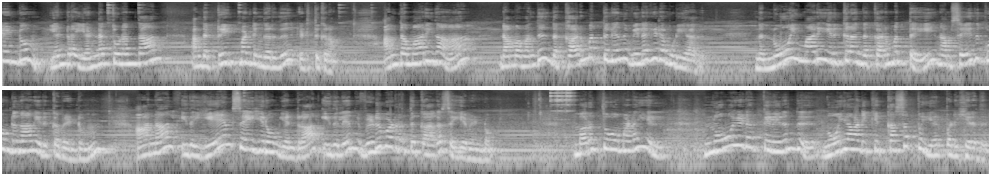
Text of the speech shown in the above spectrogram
வேண்டும் என்ற எண்ணத்துடன் தான் அந்த ட்ரீட்மெண்ட்டுங்கிறது எடுத்துக்கிறான். அந்த மாதிரி தான் நம்ம வந்து இந்த கர்மத்திலேருந்து விலகிட முடியாது. இந்த நோய் மாதிரி இருக்கிற இந்த கர்மத்தை நாம் செய்து கொண்டுதான் இருக்க வேண்டும். ஆனால் இதை ஏன் செய்கிறோம் என்றால் இதிலேருந்து விடுபடுறதுக்காக செய்ய வேண்டும். மருத்துவமனையில் நோயிடத்திலிருந்து நோயாளிக்கு கசப்பு ஏற்படுகிறது.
